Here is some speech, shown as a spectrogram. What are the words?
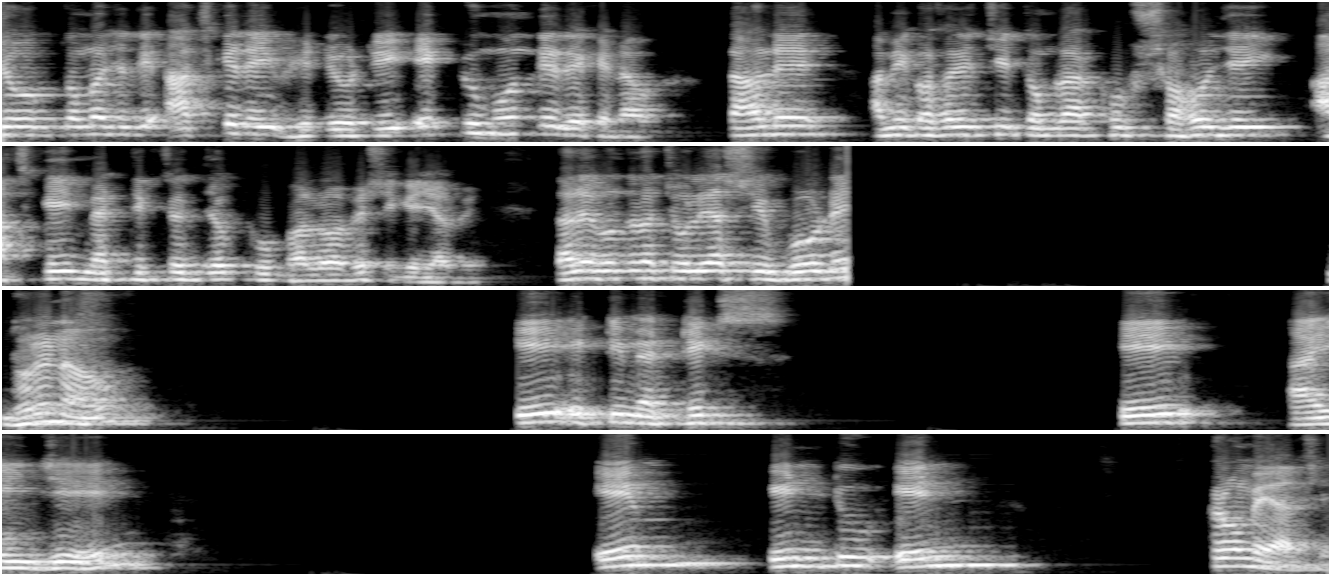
যোগ তোমরা যদি আজকের এই ভিডিওটি একটু মন দিয়ে দেখে নাও, তাহলে আমি কথা দিচ্ছি তোমরা খুব সহজেই আজকেই ম্যাট্রিক্সের যোগ খুব ভালোভাবে শিখে যাবে। তাহলে বন্ধুরা চলে আসছি বোর্ডে। ধরে নাও এ একটি matrix A I J M into N ক্রমে আছে।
